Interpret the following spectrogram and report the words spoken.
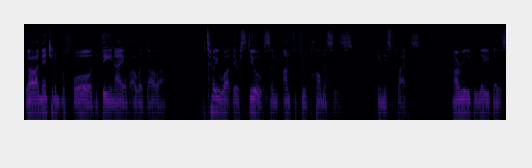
You know, I mentioned it before the DNA of Ulladulla. I tell you what, there are still some unfulfilled promises in this place. And I really believe that it's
